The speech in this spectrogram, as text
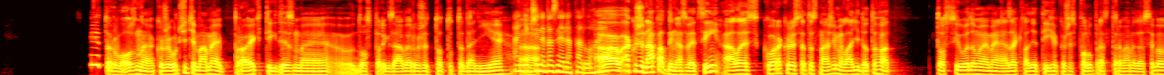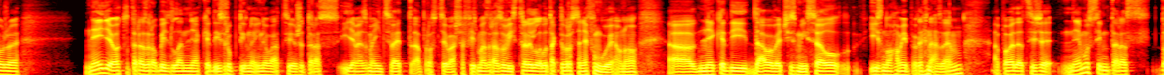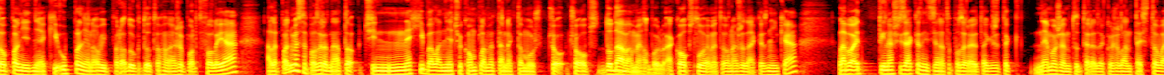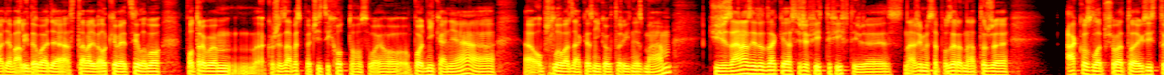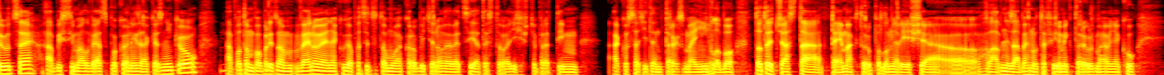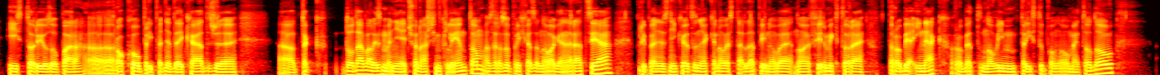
Je to rôzne, akože určite máme aj projekty, kde sme e, dospeli k záveru, že toto teda nie. A nič iné vás nenapadlo, hej? A akože napadli nás veci, ale skôr akože sa to snažíme ladiť do toho a to si uvedomujeme aj na základe tých akože spoluprác, ktoré máme za sebou, že Nejde o to teraz robiť len nejaké disruptívne inovácie, že teraz ideme zmeniť svet a proste vaša firma zrazu vystrelí, lebo tak to proste nefunguje. Ono uh, niekedy dáva väčší zmysel ísť nohami pevne na zem a povedať si, že nemusím teraz doplniť nejaký úplne nový produkt do toho nášho portfólia, ale poďme sa pozrieť na to, či nechybala niečo komplementárne k tomu, čo, čo obs- dodávame alebo ako obsluhujeme toho nášho zákazníka lebo aj tí naši zákazníci na to pozerajú tak, že tak nemôžem tu teraz akože len testovať a validovať a stavať veľké veci, lebo potrebujem akože zabezpečiť si chod toho svojho podnikania a, a obsluhovať zákazníkov, ktorých dnes mám. Čiže za nás je to také asi, že 50-50, že snažíme sa pozerať na to, že ako zlepšovať to existujúce, aby si mal viac spokojných zákazníkov a potom popri tom venuje nejakú kapacitu tomu, ako robíte nové veci a testovať ich ešte predtým, ako sa ti ten trh zmení, lebo toto je častá téma, ktorú podľa mňa riešia uh, hlavne zabehnuté firmy, ktoré už majú nejakú históriu zo pár uh, rokov, prípadne dekád, že uh, tak dodávali sme niečo našim klientom a zrazu prichádza nová generácia, prípadne vznikajú to nejaké nové startupy, nové, nové firmy, ktoré to robia inak, robia to novým prístupom, novou metodou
